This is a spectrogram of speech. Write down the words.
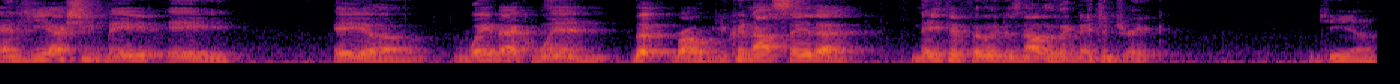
and he actually made a a uh, way back when. Look, bro, you cannot say that Nathan Fillion does not look like Nathan Drake, Yeah.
